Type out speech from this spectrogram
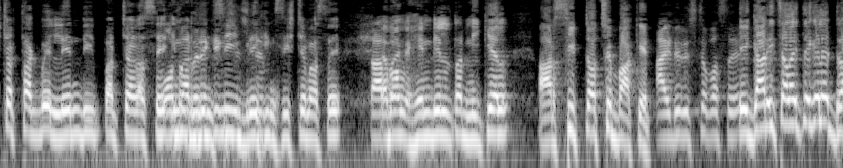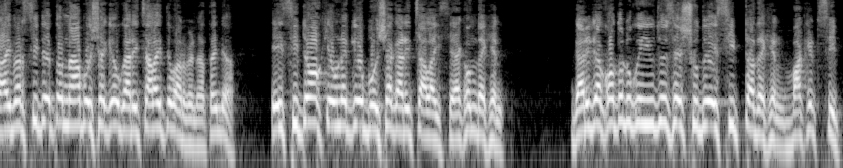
স্টার্ট থাকবে লেন ডিপারচার আছে ইমার্জেন্সি ব্রেকিং সিস্টেম আছে এবং হ্যান্ডেলটা নিকেল আর সিটটা হচ্ছে বাকেট আইডেল স্টপ আছে। এই গাড়ি চালাইতে গেলে ড্রাইভার সিটে তো না বসে কেউ গাড়ি চালাইতে পারবে না তাই না? এই সিটেও কেউ না কেউ বৈশা গাড়ি চালাইছে। এখন দেখেন গাড়িটা কতটুকু ইউজ হয়েছে? শুধু এই সিটটা দেখেন বাকেট সিট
